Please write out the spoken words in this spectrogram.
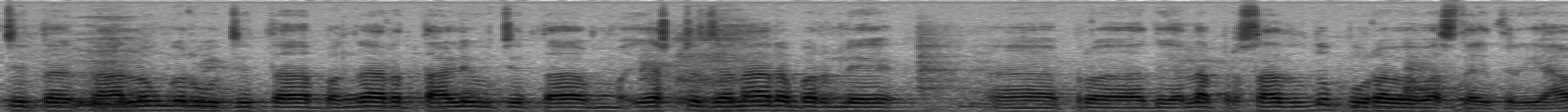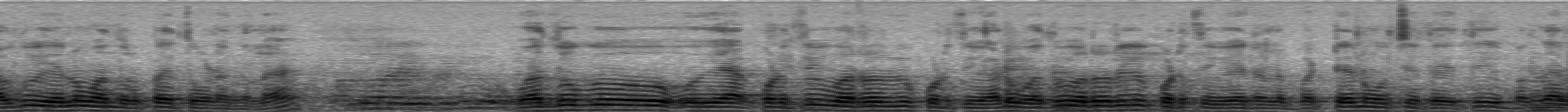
ಉಚಿತ ಕಾಲುಂಗರು ಉಚಿತ ಬಂಗಾರದ ತಾಳಿ ಉಚಿತ ಎಷ್ಟು ಜನಾರ ಬರಲಿ ಪ್ರ, ಅದು ಎಲ್ಲ ಪ್ರಸಾದದ್ದು ಪೂರಾ ವ್ಯವಸ್ಥೆ ಐತ್ರಿ. ಯಾವುದೂ ಏನೂ ಒಂದು ರೂಪಾಯಿ ತೊಗೊಳಂಗಿಲ್ಲ ವಧುಗೂ ಯಾ, ಕೊಡ್ತೀವಿ ವರರಿಗೂ ಕೊಡ್ತೀವಿ. ಎರಡು ವಧು ಬರೋರಿಗೂ ಕೊಡ್ತೀವಿ, ಏನಿಲ್ಲ. ಬಟ್ಟೆನೂ ಉಚಿತ ಐತಿ, ಬಂಗಾರ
